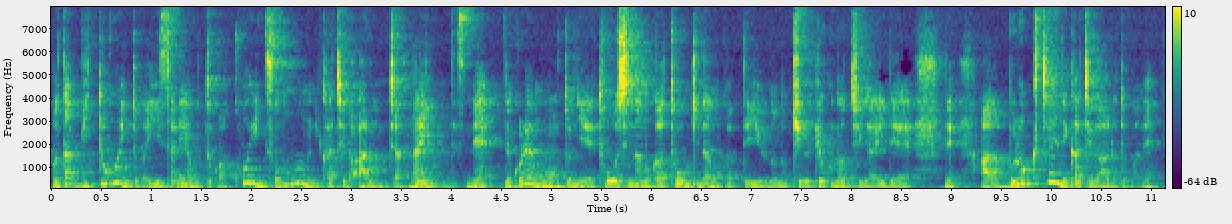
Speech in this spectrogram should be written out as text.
またビットコインとかイーサリアムとか、コインそのものに価値があるんじゃないんですね。で、これはもう本当に、投資なのか投機なのかっていうのの究極の違いで、ね、あのブロックチェーンに価値があるとかね、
